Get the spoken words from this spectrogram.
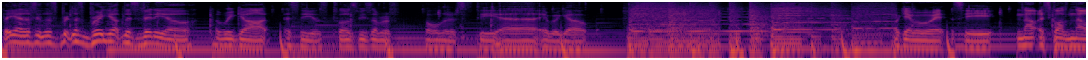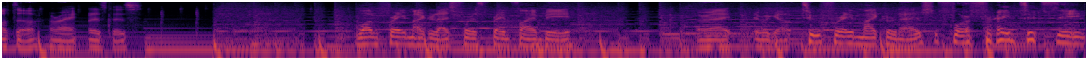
but yeah, let's see. Let's let's bring up this video that we got. Let's see. Let's close these other folders. See. Uh, here we go. Okay, wait, wait. Let's see. Now it's called Naoto. All right. What is this? One frame microdash, first frame 5B. All right, here we go. Two frame microdash, four frame 2C.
